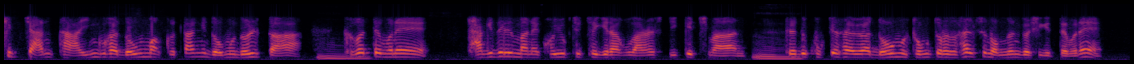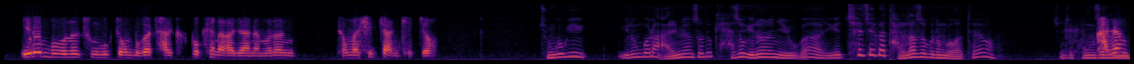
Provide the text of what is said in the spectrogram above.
쉽지 않다. 인구가 너무 많고 땅이 너무 넓다. 음. 그것 때문에 자기들만의 고육지책이라고 말할 수도 있겠지만 네. 그래도 국제사회와 너무 동떨어져 살 수는 없는 것이기 때문에 이런 부분을 중국 정부가 잘 극복해 나가지 않으면은 정말 쉽지 않겠죠. 중국이 이런 걸 알면서도 계속 이러는 이유가 이게 체제가 달라서 그런 것 같아요. 진짜 공산. 가장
